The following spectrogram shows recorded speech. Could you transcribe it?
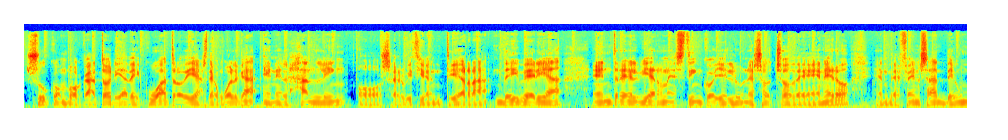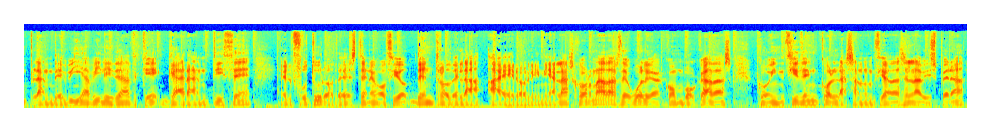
su convocatoria de cuatro días de huelga en el handling o servicio en tierra de Iberia entre el viernes 5 y el lunes 8 de enero en defensa de un plan de viabilidad que garantice el futuro de este negocio dentro de la aerolínea. Las jornadas de huelga convocadas coinciden con las anunciadas en la víspera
